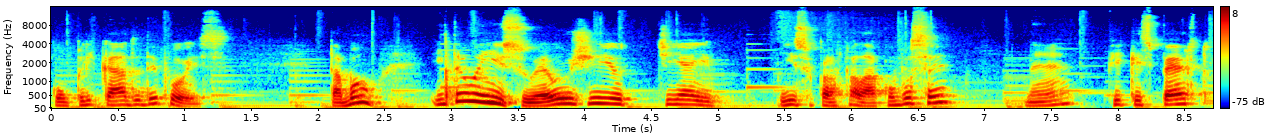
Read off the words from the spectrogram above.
complicado depois. Tá bom? Então é isso. É, hoje eu tinha isso para falar com você, né? Fica esperto,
